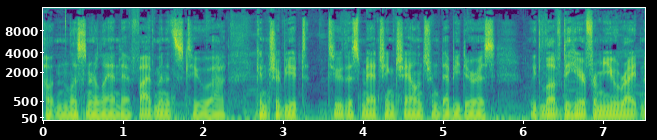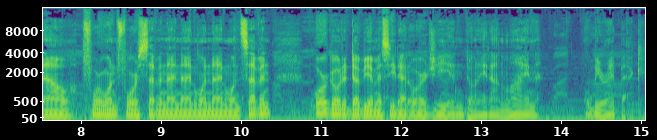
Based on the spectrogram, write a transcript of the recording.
out in listener land have five minutes to uh, contribute to this matching challenge from Debbie Duras. We'd love to hear from you right now. 414-799-1917 or go to wmse.org and donate online. We'll be right back.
